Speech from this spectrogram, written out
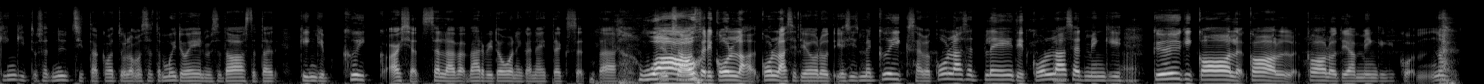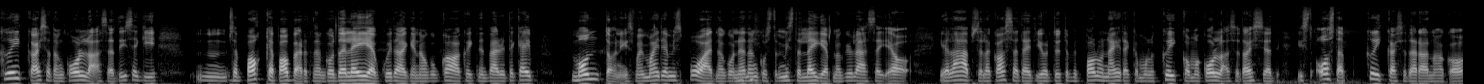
kingitused nüüd siit hakkavad tulema, sest muidu eelmised aastad ta kingib kõik asjad selle värvitooniga näiteks, et wow. Äh, üks aasta oli kolla, kollased jõulud ja siis me kõik saime kollased pleedid, kollased mingi köögikaal, kaal, kaalud ja mingi noh, kõik asjad on kollased, isegi mm, see pakepaber nagu ta leiab kuidagi nagu ka kõik need värvid, ta käib Montonis või ma ei tea, mis poed nagu need on, kus ta, mis ta leiab nagu üles ja, ja läheb selle kassatäidi juurde, ütleb, et palun näidake mulle kõik oma kollased asjad ja siis ostab kõik asjad ära nagu.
